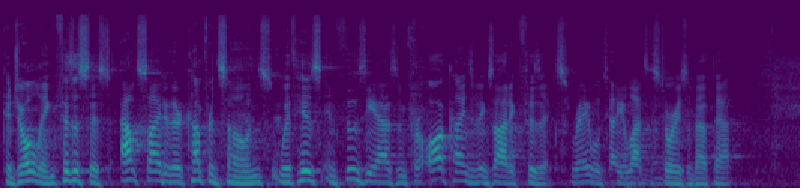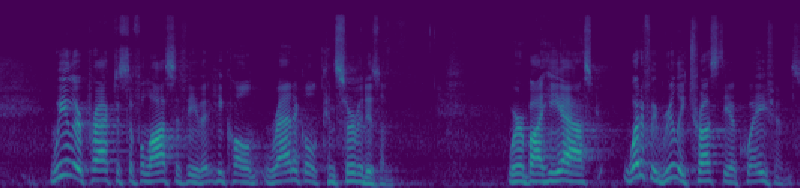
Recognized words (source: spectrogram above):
cajoling physicists outside of their comfort zones with his enthusiasm for all kinds of exotic physics. Rai will tell you lots of stories about that. Wheeler practiced a philosophy that he called radical conservatism, whereby he asked, what if we really trust the equations,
